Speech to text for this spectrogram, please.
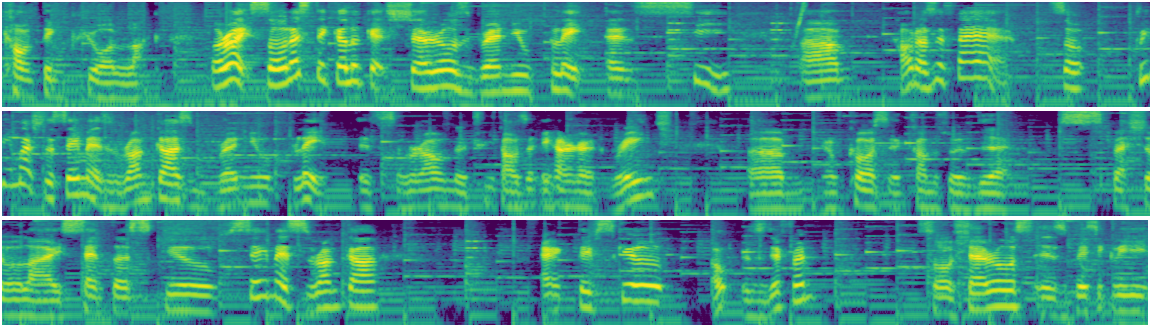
counting pure luck. Alright, so let's take a look at Sheryl's brand new plate and see um, how does it fare? So pretty much the same as Ranka's brand new plate. It's around the 3800 range. Um, of course it comes with the specialized center skill, same as Ranka. Active skill, oh, it's different. So Sheryl's is basically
